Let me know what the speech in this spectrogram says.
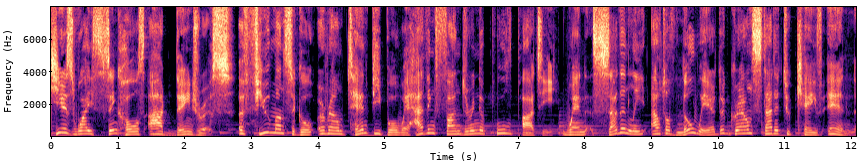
Here's why sinkholes are dangerous. A few months ago, around 10 people were having fun during a pool party, when suddenly, out of nowhere, the ground started to cave in.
